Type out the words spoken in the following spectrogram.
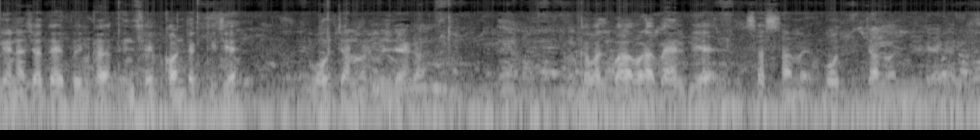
लेना चाहते हैं तो इनका, इनसे कांटेक्ट कीजिए। बहुत जानवर मिल जाएगा। इनका पास बड़ा बड़ा बैल भी है। सस्ता में बहुत जानवर मिल जाएगा इधर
